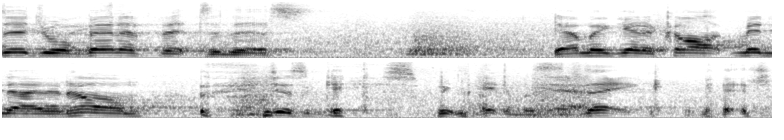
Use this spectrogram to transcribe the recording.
residual benefit to this. Yeah, I'm gonna get a call at midnight at home, just in case we made a mistake. bitch.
